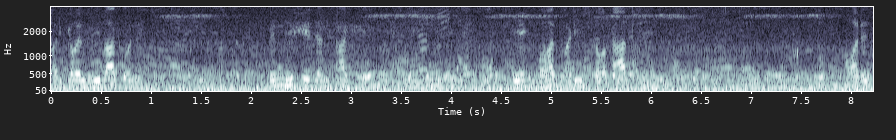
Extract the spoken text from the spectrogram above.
और केवल रीवा को नहीं बिंदी की जनता की एक बहुत बड़ी सौगात है। और इस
